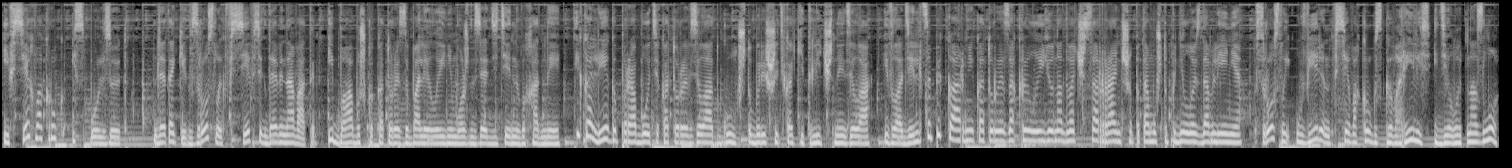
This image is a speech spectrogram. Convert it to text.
и всех вокруг использует. Для таких взрослых все всегда виноваты. И бабушка, которая заболела и не может взять детей на выходные, и коллега по работе, которая взяла отгул, чтобы решить какие-то личные дела, и владелица пекарни, которая закрыла ее на два часа раньше, потому что поднялось давление. Взрослый уверен, все вокруг сговорились и делают назло.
